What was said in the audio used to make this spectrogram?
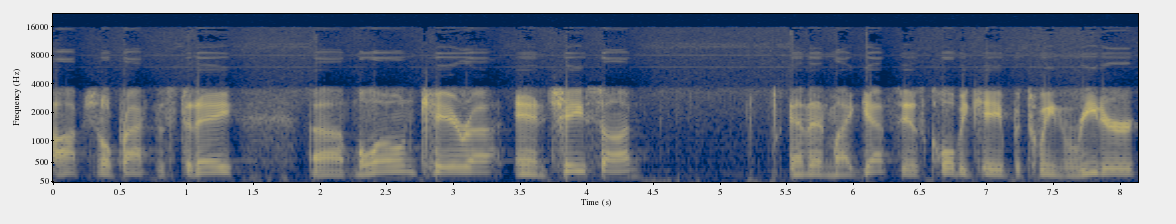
optional practice today. Uh, Malone, Khaira, and Chiasson. And then my guess is Colby Cave between Rieder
